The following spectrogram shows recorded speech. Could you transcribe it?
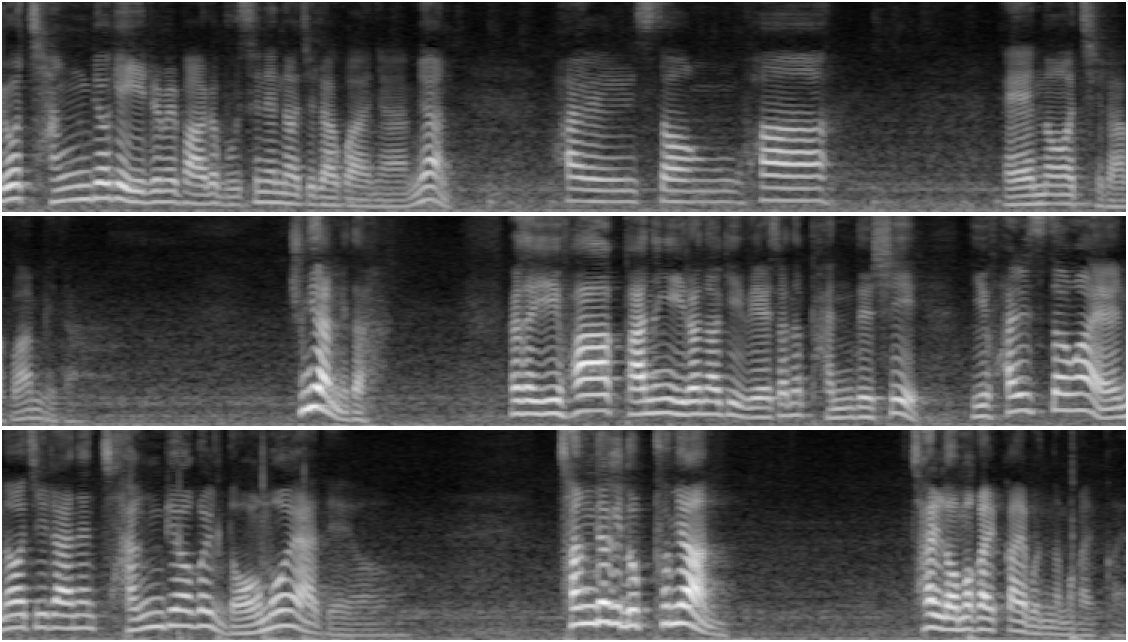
요 장벽의 이름을 바로 무슨 에너지라고 하냐면 활성화 에너지라고 합니다. 중요합니다. 그래서 이 화학 반응이 일어나기 위해서는 반드시 이 활성화 에너지라는 장벽을 넘어야 돼요. 장벽이 높으면 잘 넘어갈까요? 못 넘어갈까요?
